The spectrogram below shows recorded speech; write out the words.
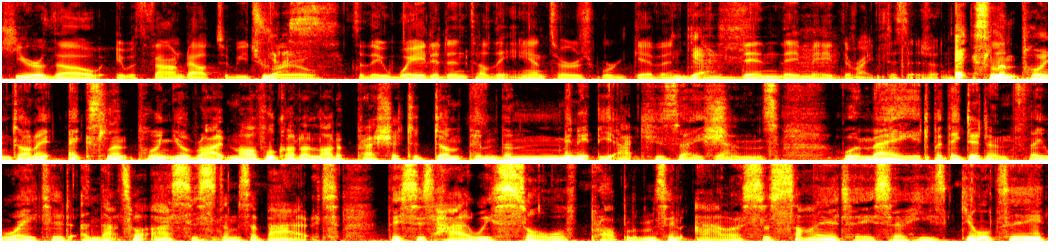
Here, though, it was found out to be true, Yes. so they waited until the answers were given, and then they made the right decision. Excellent point, Donny. Excellent point. You're right. Marvel got a lot of pressure to dump him the minute the accusations were made, but they didn't. They waited, and that's what our system's about. This is how we solve problems in our society. So he's guilty,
